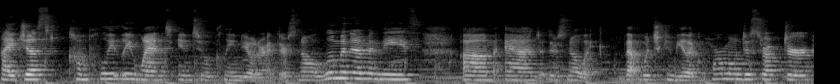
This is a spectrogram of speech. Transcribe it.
I just completely went into a clean deodorant. There's no aluminum in these um, and there's no like that which can be like a hormone disruptor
